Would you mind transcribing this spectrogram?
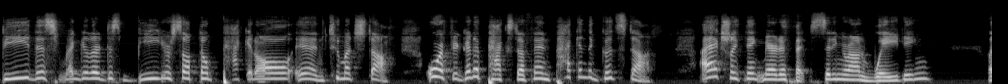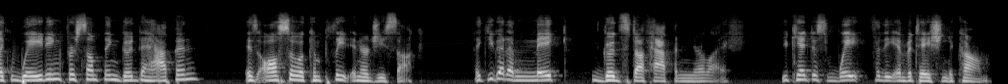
be this regular, just be yourself. Don't pack it all in too much stuff. Or if you're going to pack stuff in, pack in the good stuff. I actually think Meredith that sitting around waiting, like waiting for something good to happen is also a complete energy suck. Like you got to make good stuff happen in your life. You can't just wait for the invitation to come.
